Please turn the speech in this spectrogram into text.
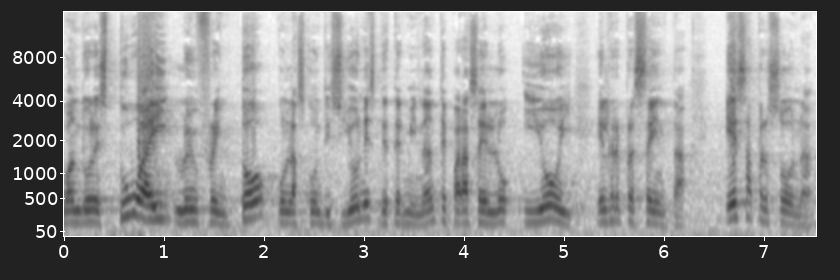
cuando estuvo ahí, lo enfrentó con las condiciones determinantes para hacerlo y hoy él representa esa persona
